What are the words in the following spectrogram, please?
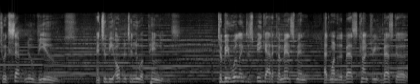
to accept new views, and to be open to new opinions, to be willing to speak at a commencement at one of the best country, best uh,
